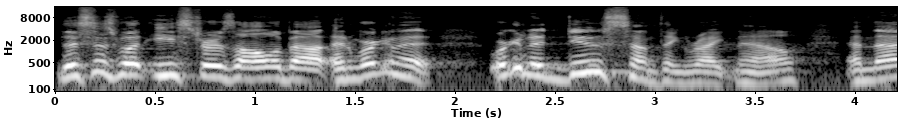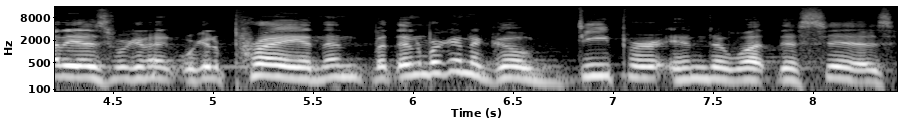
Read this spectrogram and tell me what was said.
This is what Easter is all about. And we're going to we're gonna do something right now, and that is we're going we're gonna pray, and then, but then we're going to go deeper into what this is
